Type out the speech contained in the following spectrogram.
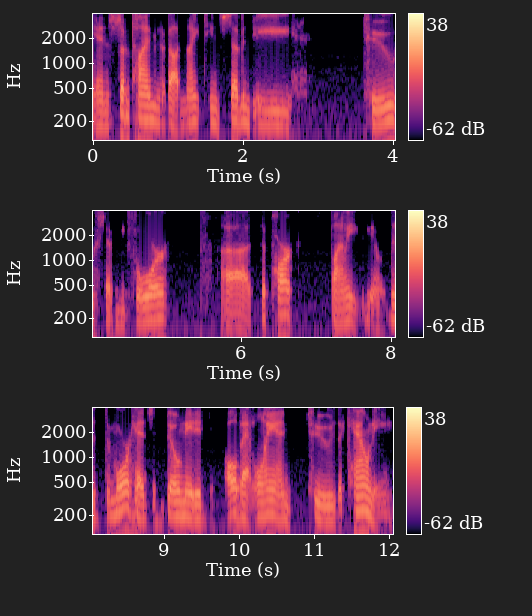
And sometime in about 1972 74 uh, the park finally you know the, the Mooreheads donated all that land to the county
